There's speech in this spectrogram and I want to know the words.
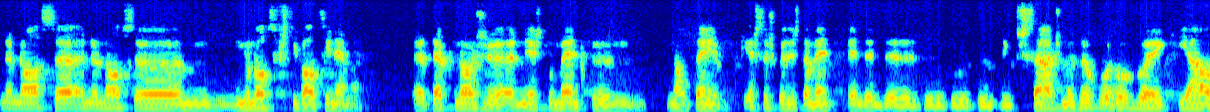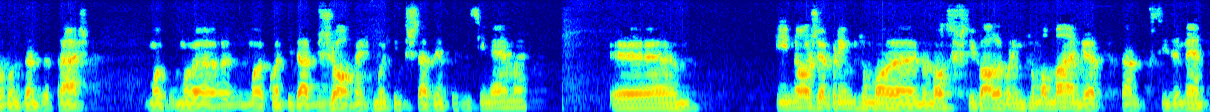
na nossa, no, nosso, hum, no nosso Festival de Cinema. Até porque nós, neste momento, não tem, porque estas coisas também dependem de, de, de, dos interessados, mas houve, houve aqui há alguns anos atrás uma, uma, uma, quantidade de jovens muito interessados em fazer cinema. Uh, e nós abrimos uma, no nosso festival, abrimos uma manga, portanto, precisamente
